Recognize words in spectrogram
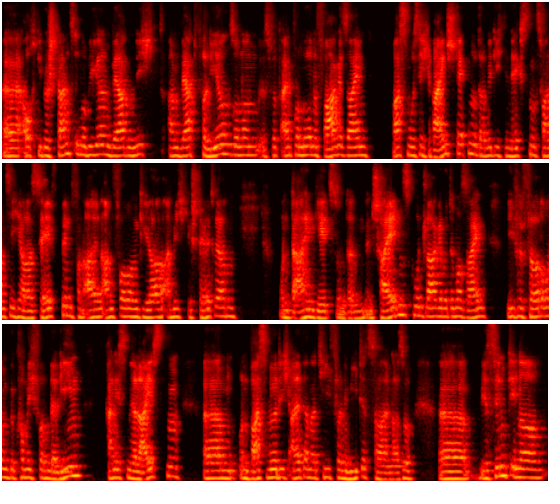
äh, auch die Bestandsimmobilien werden nicht an Wert verlieren, sondern es wird einfach nur eine Frage sein, was muss ich reinstecken, damit ich die nächsten 20 Jahre safe bin von allen Anforderungen, die ja an mich gestellt werden. Und dahin geht's. Und dann Entscheidensgrundlage wird immer sein, wie viel Förderung bekomme ich von Berlin? Kann ich es mir leisten? Ähm, und was würde ich alternativ für eine Miete zahlen. Also äh, wir sind in einer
